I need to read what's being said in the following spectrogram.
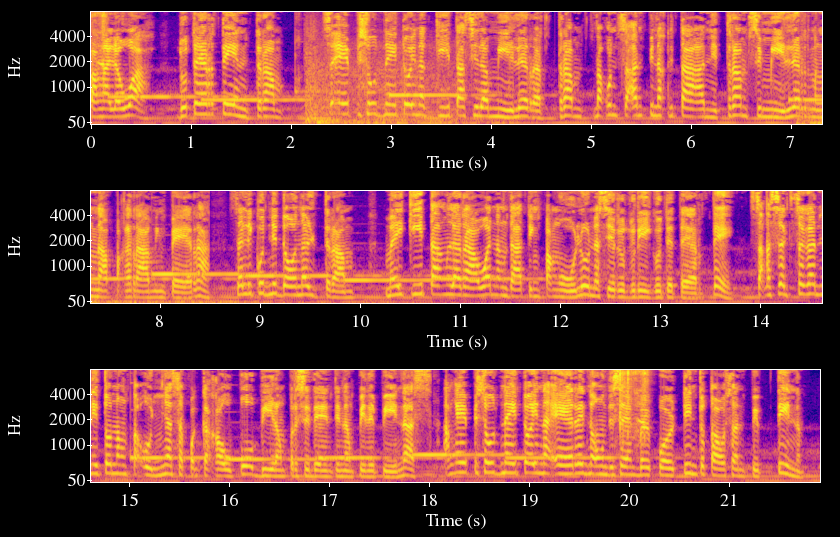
Pangalawa, Duterte and Trump. Sa episode na ito ay nagkita sila Miller at Trump na kung saan pinakitaan ni Trump si Miller ng napakaraming pera. Sa likod ni Donald Trump, may kita ang larawan ng dating Pangulo na si Rodrigo Duterte. Sa kasagsagan nito ng taon niya sa pagkakaupo bilang presidente ng Pilipinas. Ang episode na ito ay na-ere noong December 14, 2015.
